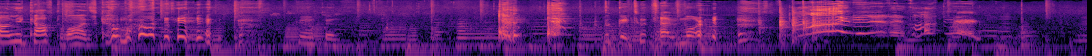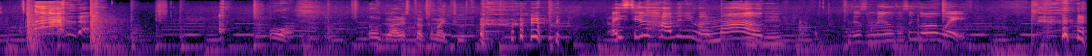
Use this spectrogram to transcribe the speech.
I only coughed once. Come on. okay. okay, two times more. Oh, this is disgusting. oh. Oh god, it's stuck in my tooth. I still have it in my mouth. Mm-hmm. The smell doesn't go away.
